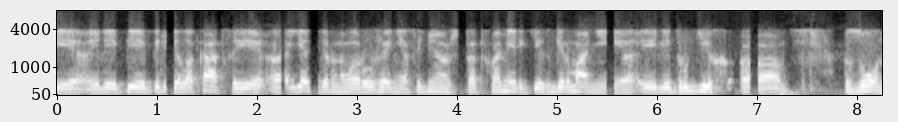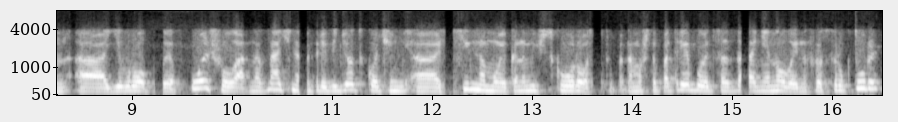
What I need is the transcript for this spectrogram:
переброски или перелокации а, ядерного вооружения Соединенных Штатов Америки из Германии или других а, зон Европы в Польшу однозначно приведет к очень сильному экономическому росту, потому что потребует создания новой инфраструктуры,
